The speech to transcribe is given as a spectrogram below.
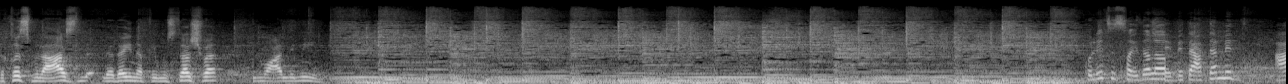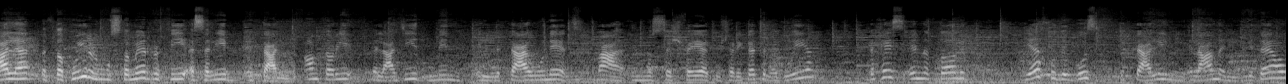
لقسم العزل لدينا في مستشفى المعلمين. كلية الصيدلة بتعتمد على التطوير المستمر في أساليب التعليم عن طريق العديد من التعاونات مع المستشفيات وشركات الأدوية بحيث إن الطالب ياخد الجزء التعليمي العملي بتاعه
